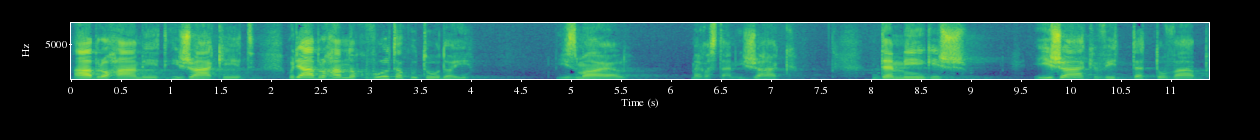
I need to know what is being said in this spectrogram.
Ábrahámét, Izsákét, hogy Ábrahámnak voltak utódai, Izmael, meg aztán Izsák, de mégis Izsák vitte tovább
